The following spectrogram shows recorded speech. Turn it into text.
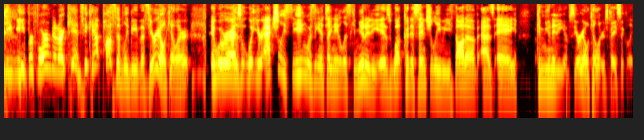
He, he performed at our kids. He can't possibly be the serial killer. And whereas what you're actually seeing with the antinatalist community is what could essentially be thought of as a community of serial killers basically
